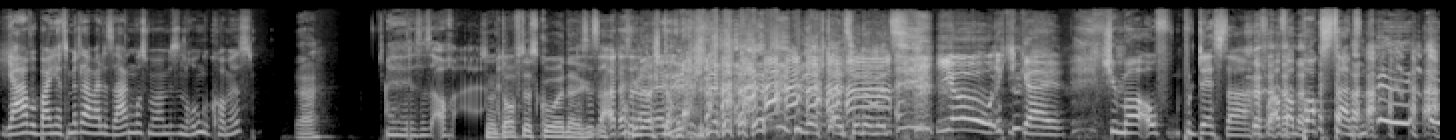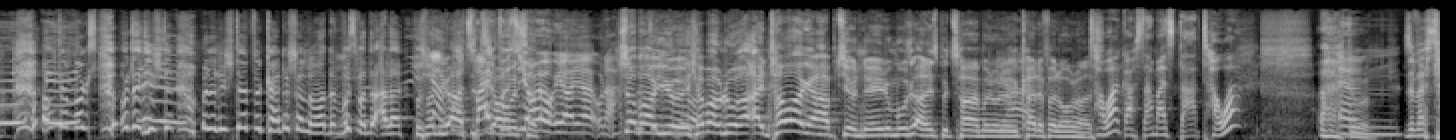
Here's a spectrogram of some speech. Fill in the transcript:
Ja, wobei ich jetzt mittlerweile sagen muss, wenn man ein bisschen rumgekommen ist, Ja. Äh, das ist auch. So ein Dorfdisco in der Das ist, das ist Hühnerstall. Hühnerstall Zinnowitz. Yo, richtig geil. Schon mal auf Podesta, auf, auf der Box tanzen. Auf der Box. Unter die, Ste unter die Stempelkarte verloren. Da muss man da alle, muss man Ja, über gut, 80 Euro 42 zahlen. Euro, ja, ja. Oder Sag mal hier, ich habe nur einen Tower gehabt hier. Nee, du musst alles bezahlen, wenn du Ja. eine Karte verloren hast. Tower? Gab es damals da Tower? Ach, du. Ähm, Silvester.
